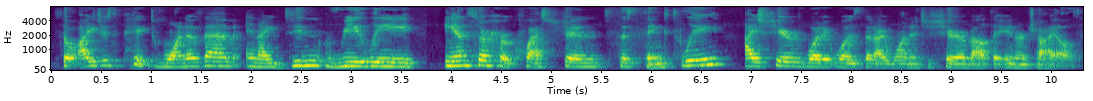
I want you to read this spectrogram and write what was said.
So I just picked one of them and I didn't really answer her question succinctly. I shared what it was that I wanted to share about the inner child.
